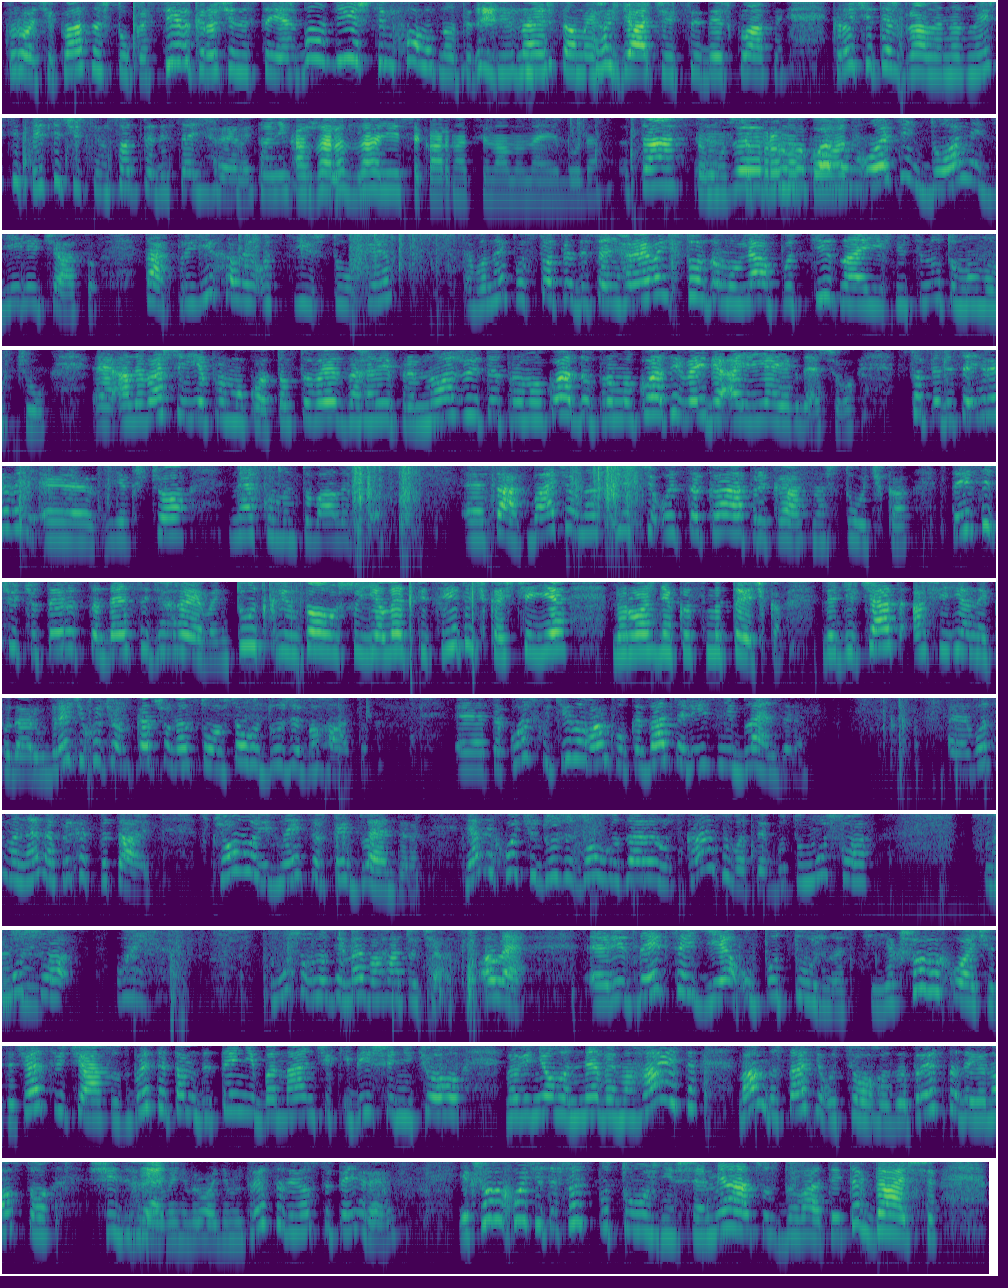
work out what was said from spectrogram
Коротше, класна штука. Сів, коротше, не стаєш. Балдієш, всім холодно, ти такий, знаєш, самий гарячий сидиш, класний. Коротше, теж брали на знижці 1750 гривень. А зараз взагалі шикарна ціна на неї буде. Та, Тому з що промокодом осінь до неділі часу. Так, приїхали ось ці штуки. Вони по 150 гривень. Хто замовляв пості, знає їхню ціну, тому мовчу. Е, Але ваше є промокод. Тобто ви взагалі примножуєте промокод до промокод і вийде ай-яй, як дешево. 150 гривень, е, якщо не коментували просто. Е, Так, бачу, у нас є ще ось така прекрасна штучка. 1410 гривень. Тут, крім того, що є led підсвіточка, ще є дорожня косметичка. Для дівчат офігенний подарок. До речі, хочу вам сказати, що у нас того всього дуже багато. Е, також хотіла вам показати різні блендери. Е, от мене, наприклад, питають: В чому різниця в тих блендерах? Я не хочу дуже довго зараз розказувати, бо тому що, тому що, ой, тому що воно займе багато часу. Але е, різниця є у потужності. Якщо ви хочете час від часу збити там дитині бананчик і більше нічого ви від нього не вимагаєте, вам достатньо оцього за 396 гривень, вроді, 395 гривень. Якщо ви хочете щось потужніше, м'ясо збивати і так далі,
